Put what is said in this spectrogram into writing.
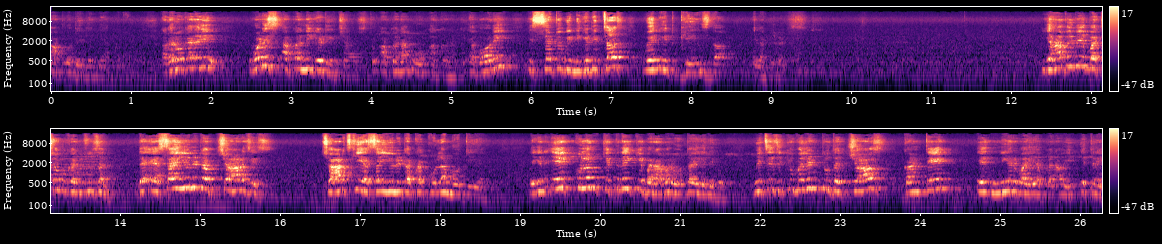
आप वो दे देंगे आपको। अगर वो कह देंगे what is आपका negative charge तो आपका नाम वो आपका नाम a body is said to be negative charge when it gains the electrons यहाँ पे भी बच्चों को confusion the SI unit of charge is charge की एसआई यूनिट आपका कुलम होती है। लेकिन एक कुलम कितने के बराबर होता है ये देखो। Which is equivalent to the charge contain in near by आपका नाम इतने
